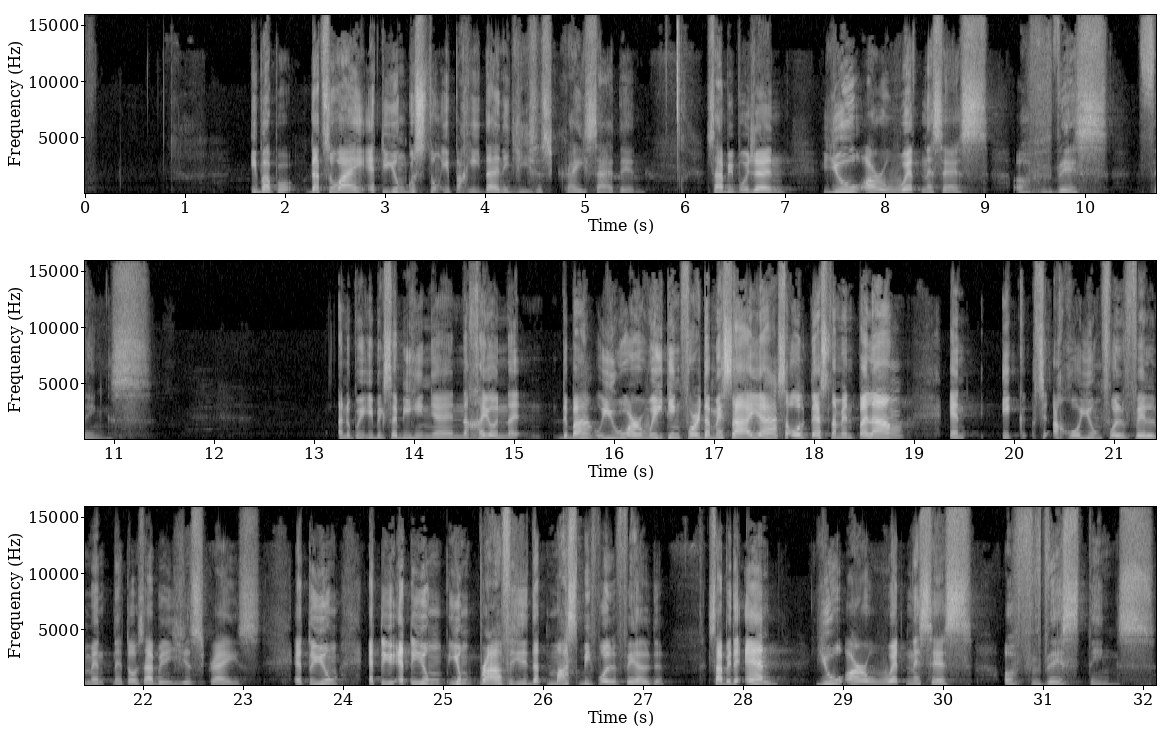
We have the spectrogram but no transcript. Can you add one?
iba po. That's why ito yung gustong ipakita ni Jesus Christ sa atin. Sabi po dyan, you are witnesses of these things. Ano po yung ibig sabihin niyan? Na kayo, na, di ba? You are waiting for the Messiah sa Old Testament pa lang, ik, ako yung fulfillment nito, sabi ni Jesus Christ. Ito yung, ito, ito yung, yung prophecy that must be fulfilled. Sabi the end, you are witnesses of these things.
